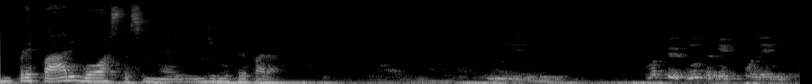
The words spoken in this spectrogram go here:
um preparo e gosto assim, né, de, de me preparar. E uma pergunta meio polêmica.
